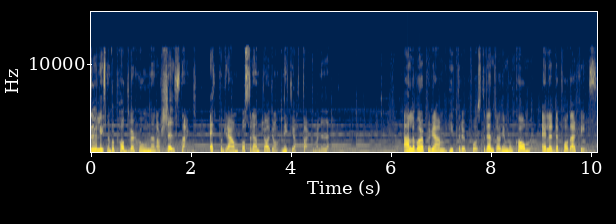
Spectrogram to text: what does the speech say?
Du lyssnar på poddversionen av Tjejsnack, ett program på Studentradion 98,9. Alla våra program hittar du på studentradion.com eller där poddar finns.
